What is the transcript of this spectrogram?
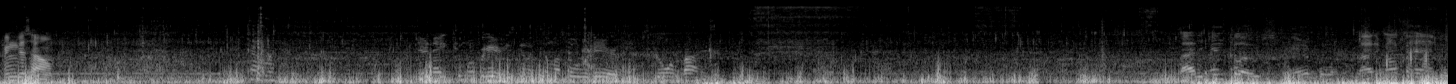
Bring this home. coming. Here, Nate, come over here. He's gonna come up over here. He's going by. Bite him in close. There, boy. Bite him off the handle.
